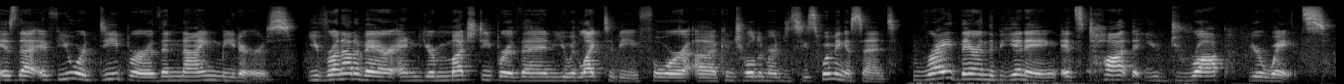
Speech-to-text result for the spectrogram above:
is that if you are deeper than nine meters, you've run out of air and you're much deeper than you would like to be for a controlled emergency swimming ascent. Right there in the beginning, it's taught that you drop your weights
